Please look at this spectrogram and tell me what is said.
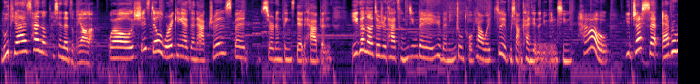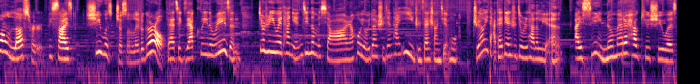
芦田爱菜呢？她现在怎么样了？Well, she's still working as an actress, but certain things did happen. 一个呢就是她曾经被日本民众投票为最不想看见的女明星。 How? You just said everyone loves her. Besides, she was just a little girl. That's exactly the reason. 就是因为她年纪那么小啊，然后有一段时间她一直在上节目，只要一打开电视就是她的脸。 I see. No matter how cute she was,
